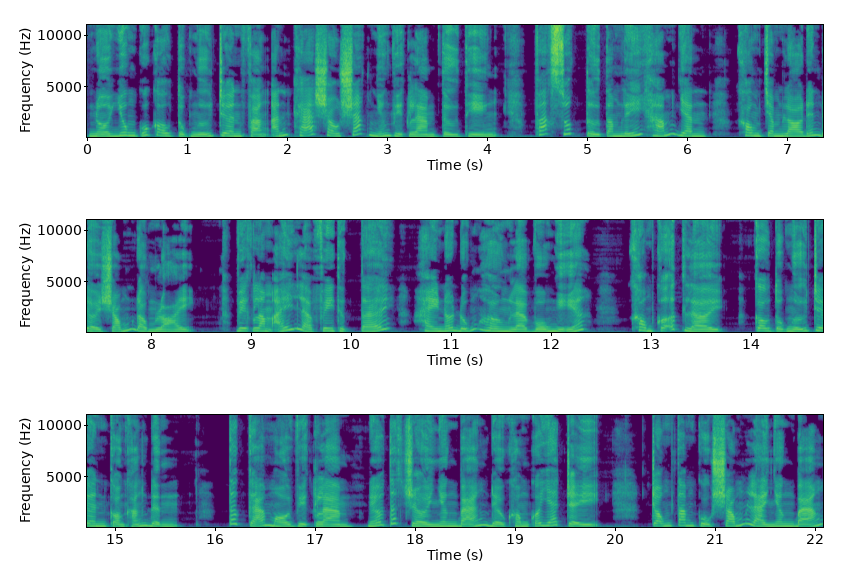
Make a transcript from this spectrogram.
Nội dung của câu tục ngữ trên phản ánh khá sâu sắc những việc làm từ thiện, phát xuất từ tâm lý hám danh, không chăm lo đến đời sống đồng loại. Việc làm ấy là phi thực tế, hay nói đúng hơn là vô nghĩa, không có ích lợi. Câu tục ngữ trên còn khẳng định, tất cả mọi việc làm nếu tách rời nhân bản đều không có giá trị. Trọng tâm cuộc sống là nhân bản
